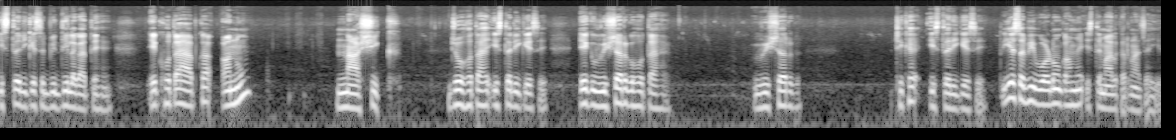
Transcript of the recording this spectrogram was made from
इस तरीके से विधि लगाते हैं। एक होता है आपका अनु नाशिक जो होता है इस तरीके से। एक विसर्ग होता है। विसर्ग ठीक है, इस तरीके से। तो ये सभी वर्डों का हमें इस्तेमाल करना चाहिए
